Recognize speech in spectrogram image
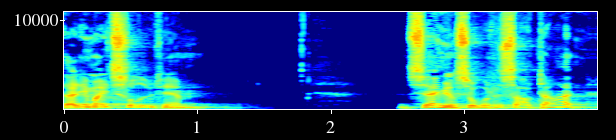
that he might salute him. And Samuel said, What hast thou done?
